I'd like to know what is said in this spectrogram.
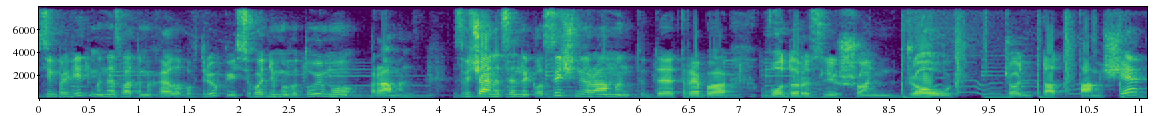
Всім привіт! Мене звати Михайло Бовтрюк, і сьогодні ми готуємо рамен. Звичайно, це не класичний рамен, де треба водорослі, шанчжоу, чонь та там ще.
